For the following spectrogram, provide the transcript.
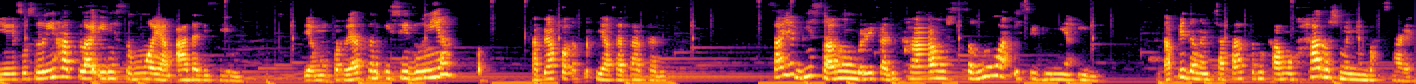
Yesus lihatlah ini semua yang ada di sini. Dia memperlihatkan isi dunia, tapi apa dia katakan? Saya bisa memberikan kamu semua isi dunia ini, tapi dengan catatan kamu harus menyembah saya.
